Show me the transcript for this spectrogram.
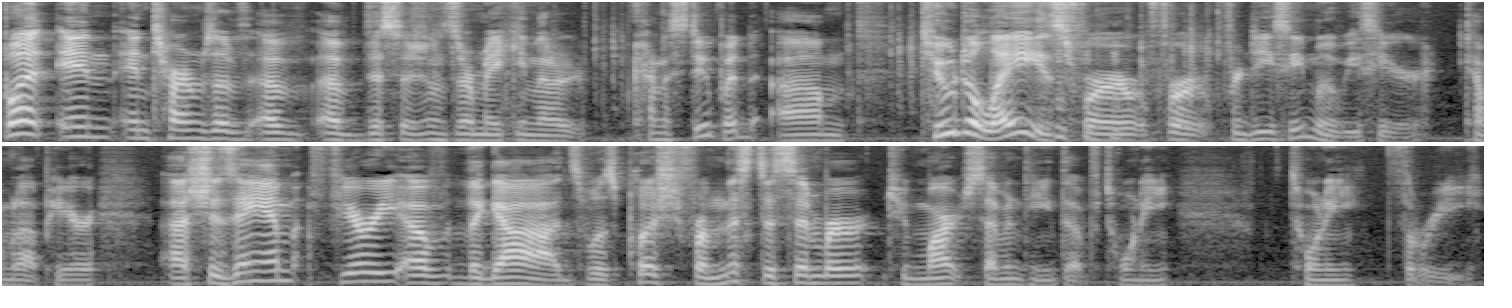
but in in terms of, of, of decisions they're making that are kind of stupid um two delays for for for dc movies here coming up here. Uh, shazam fury of the gods was pushed from this december to march 17th of 2023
